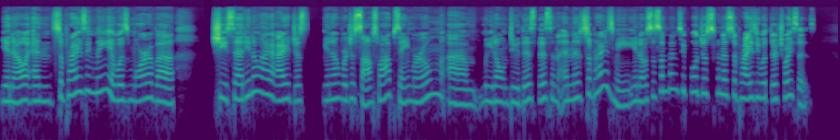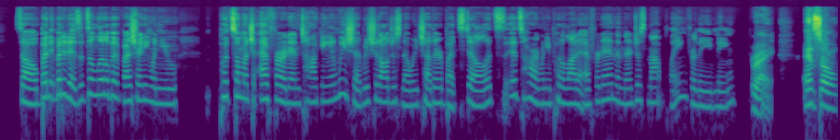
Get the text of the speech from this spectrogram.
you know, and surprisingly, it was more of a she said, "You know, I I just you know, we're just soft swap, same room. Um, we don't do this, this, and and it surprised me, you know. So sometimes people just gonna surprise you with their choices. So, but it, but it is. It's a little bit frustrating when you put so much effort in talking, and we should we should all just know each other. But still, it's it's hard when you put a lot of effort in, and they're just not playing for the evening. Right. And so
